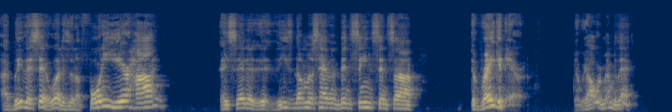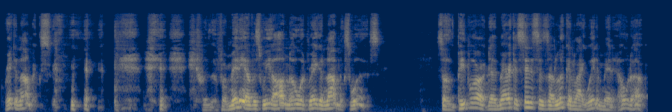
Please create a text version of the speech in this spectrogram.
I believe they said, what is it, a 40 year high? They said it, these numbers haven't been seen since uh, the Reagan era. And we all remember that Reaganomics. For many of us, we all know what Reaganomics was. So the people are, the American citizens are looking like, wait a minute, hold up.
